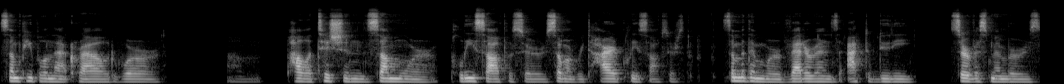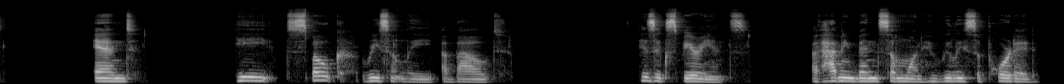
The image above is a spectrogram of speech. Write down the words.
Some people in that crowd were um, politicians, some were police officers, some were retired police officers, some of them were veterans, active duty service members. And he spoke recently about his experience of having been someone who really supported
